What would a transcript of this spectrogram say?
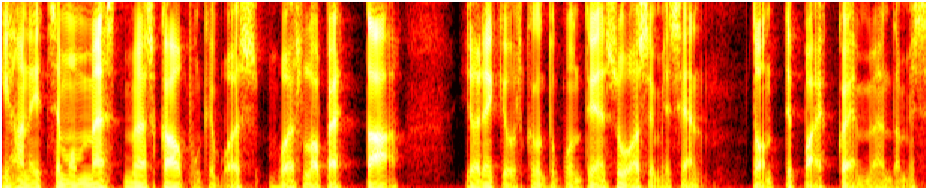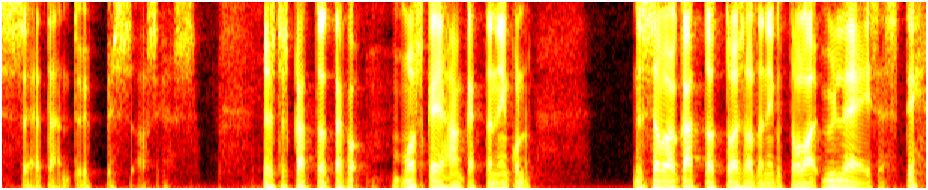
ihan itse mun mielestä myös kaupunki voisi vois lopettaa joidenkin uskontokuntien suosimisen tonttipaikkojen myöntämisessä ja tämän tyyppisissä asioissa. Jos katsoo että moskeihanketta, niin kun, niin se voi katsoa toisaalta niin tuolla yleisesti,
